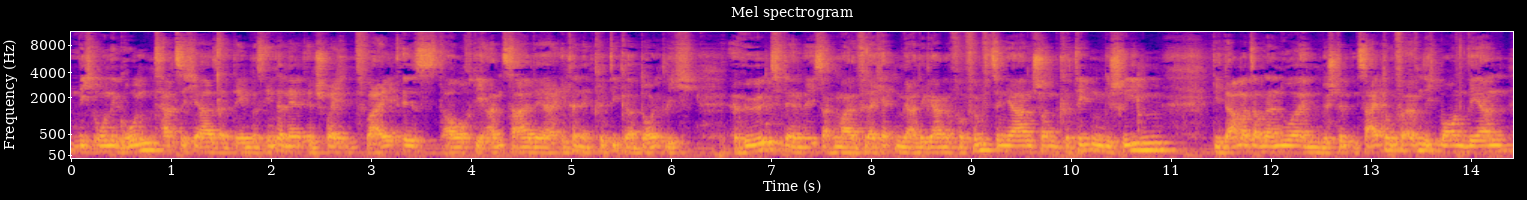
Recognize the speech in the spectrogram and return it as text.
nicht ohne Grund hat sich ja, seitdem das Internet entsprechend weit ist, auch die Anzahl der Internetkritiker deutlich erhöht. Denn ich sage mal, vielleicht hätten wir alle gerne vor 15 Jahren schon Kritiken geschrieben, die damals aber dann nur in bestimmten Zeitungen veröffentlicht worden wären.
